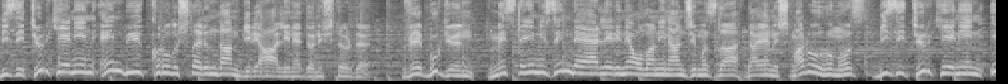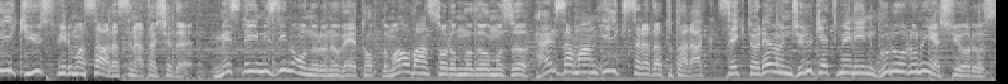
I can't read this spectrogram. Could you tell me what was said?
bizi Türkiye'nin en büyük kuruluşlarından biri haline dönüştürdü. Ve bugün mesleğimizin değerlerine olan inancımızla dayanışma ruhumuz bizi Türkiye'nin ilk 100 firması arasına taşıdı. Mesleğimizin onurunu ve topluma olan sorumluluğumuzu her zaman ilk sırada tutarak sektöre öncülük etmenin gururunu yaşıyoruz.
